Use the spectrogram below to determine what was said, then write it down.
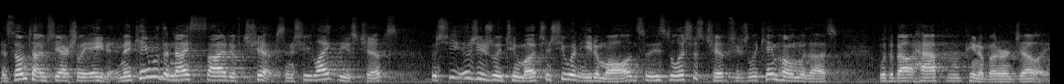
and sometimes she actually ate it. And it came with a nice side of chips, and she liked these chips. But she, it was usually too much, and she wouldn't eat them all. And so these delicious chips usually came home with us with about half of a peanut butter and jelly.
